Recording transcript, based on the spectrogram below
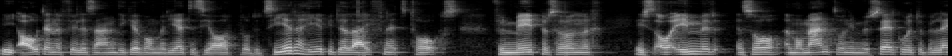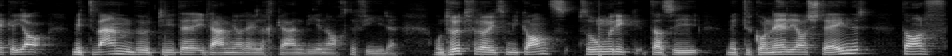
In all diesen vielen Sendungen, die wir jedes Jahr produzieren, hier bei den LiveNet Talks. Für mich persönlich ist es auch immer so ein Moment, wo ich mir sehr gut überlege, ja, mit wem würde ich in diesem Jahr eigentlich gerne Weihnachten feiern? Und heute freut es mich ganz besonders, dass ich mit der Cornelia Steiner darf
